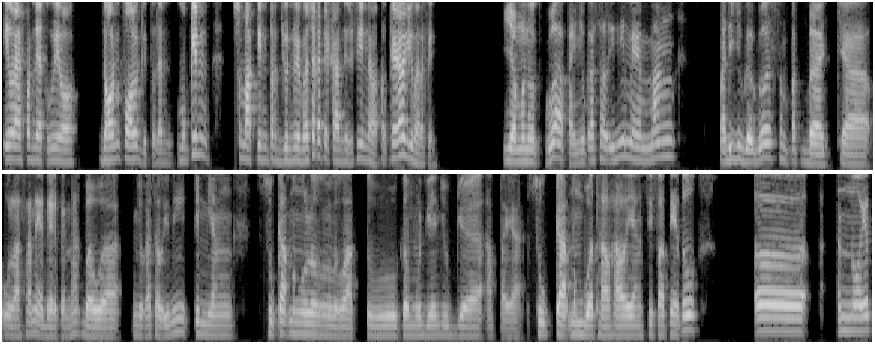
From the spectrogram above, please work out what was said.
eleven that will downfall gitu dan mungkin semakin terjun bebasnya ketika di final kira-kira gimana Vin? Ya menurut gue apa ya Newcastle ini memang tadi juga gue sempat baca ulasannya dari Ten Hag bahwa Newcastle ini tim yang suka mengulur-ulur waktu, kemudian juga apa ya, suka membuat hal-hal yang sifatnya itu eh annoyed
